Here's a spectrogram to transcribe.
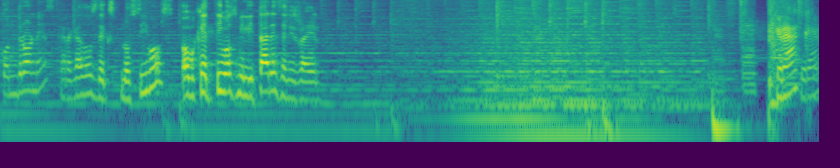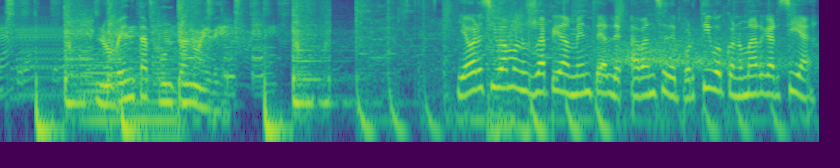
con drones cargados de explosivos objetivos militares en Israel. Crack 90.9. Y ahora sí vámonos rápidamente al avance deportivo con Omar García.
